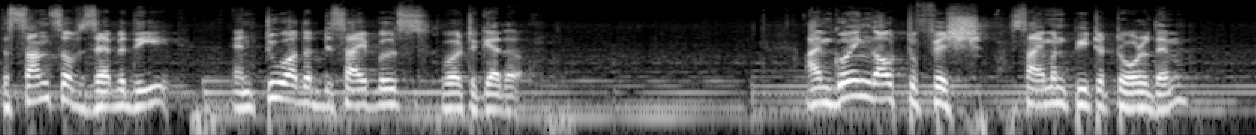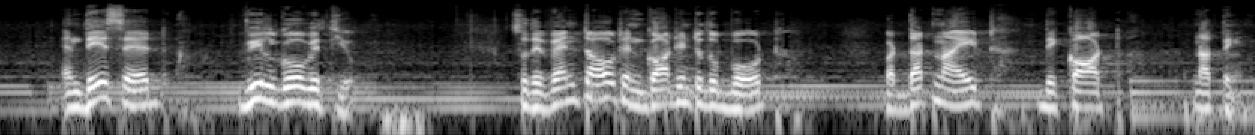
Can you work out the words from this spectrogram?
the sons of Zebedee, and two other disciples were together. I'm going out to fish, Simon Peter told them, and they said, We'll go with you. So they went out and got into the boat, but that night they caught nothing.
